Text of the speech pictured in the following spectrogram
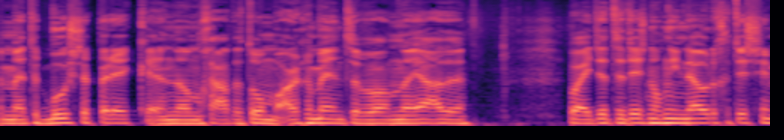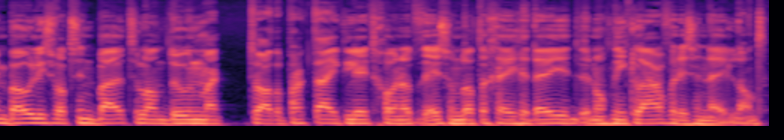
met de boosterprik. En dan gaat het om argumenten van ja, de. Weet het, is nog niet nodig, het is symbolisch wat ze in het buitenland doen. Maar terwijl de praktijk leert gewoon dat het is omdat de GGD er nog niet klaar voor is in Nederland.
